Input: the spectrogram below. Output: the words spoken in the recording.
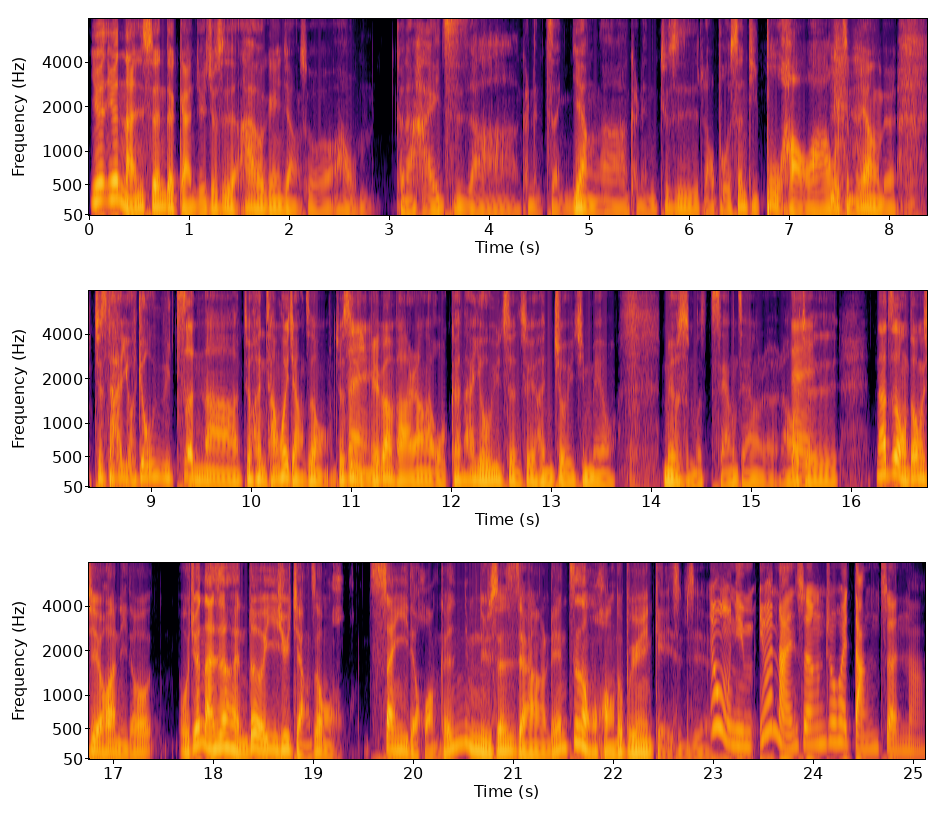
因为因为男生的感觉就是他会跟你讲说啊，我们可能孩子啊，可能怎样啊，可能就是老婆身体不好啊，或怎么样的，就是他有忧郁症啊，就很常会讲这种，就是你没办法让他，我跟他忧郁症，所以很久已经没有没有什么怎样怎样了。然后就是那这种东西的话，你都我觉得男生很乐意去讲这种善意的谎，可是你们女生是怎样，连这种谎都不愿意给，是不是？因为你因为男生就会当真啊，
